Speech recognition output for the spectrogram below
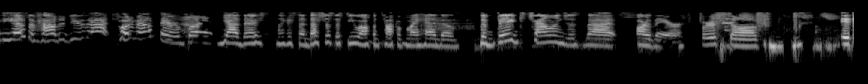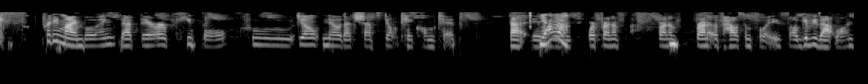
ideas of how to do that, put them out there. But yeah, there's, like I said, that's just a few off the top of my head of the big challenges that are there? First off, it's pretty mind blowing that there are people who don't know that chefs don't take home tips. That is, yeah. or front of front of front of house employees. So I'll give you that one.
